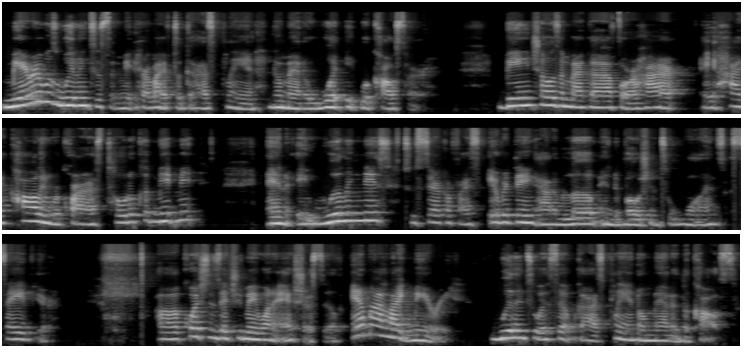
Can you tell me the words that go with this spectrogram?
Mary was willing to submit her life to God's plan no matter what it would cost her. Being chosen by God for a high, a high calling requires total commitment and a willingness to sacrifice everything out of love and devotion to one's Savior. Uh, questions that you may want to ask yourself Am I like Mary, willing to accept God's plan no matter the cost?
